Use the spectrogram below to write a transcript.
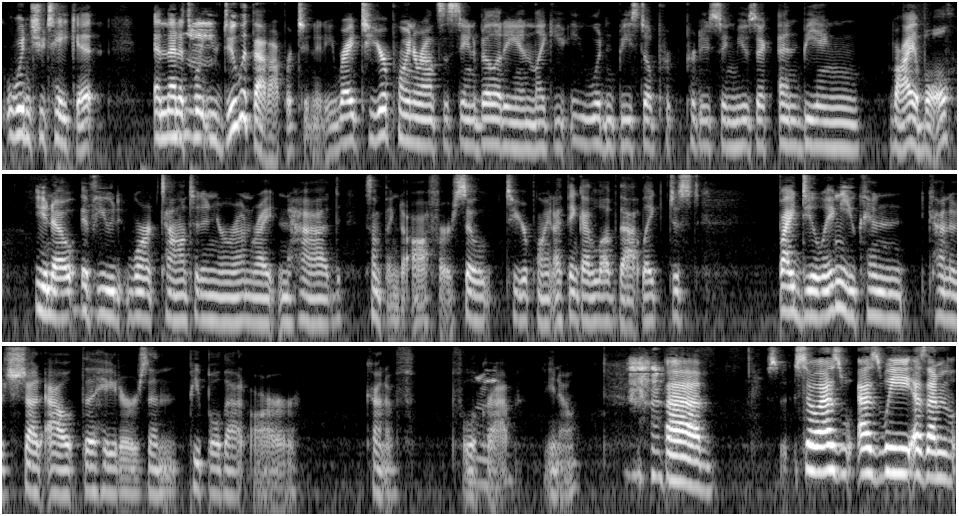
wouldn't you take it? And then it's mm-hmm. what you do with that opportunity right to your point around sustainability and like you, you wouldn't be still pr- producing music and being viable you know if you weren't talented in your own right and had something to offer so to your point i think i love that like just by doing you can kind of shut out the haters and people that are kind of full of mm. crap you know um so as as we as i'm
